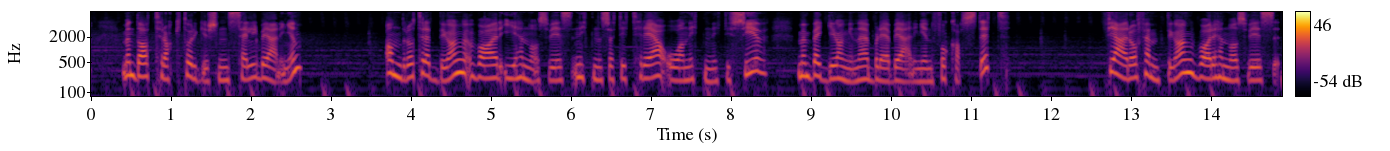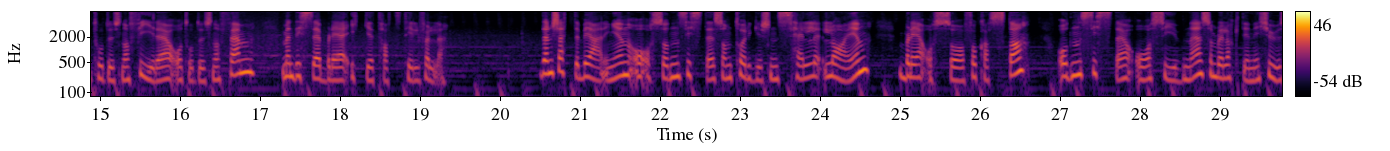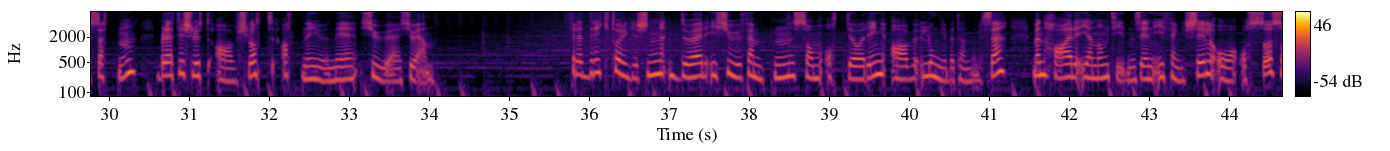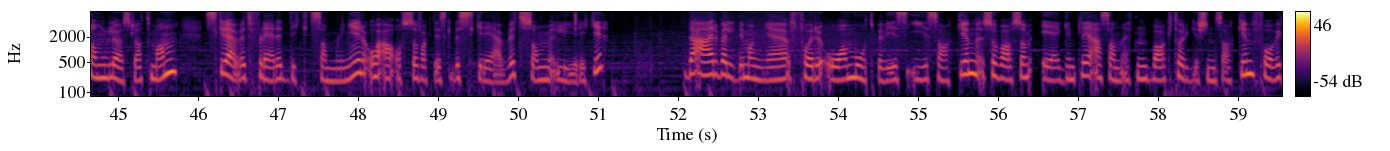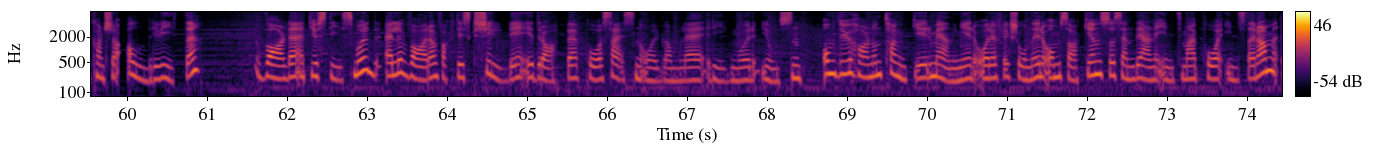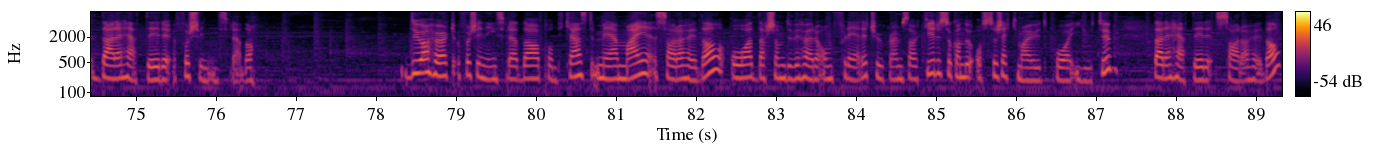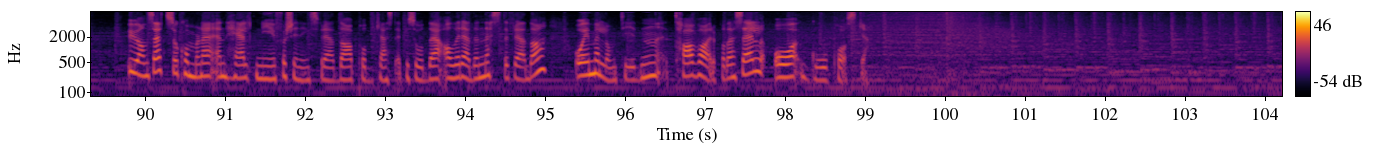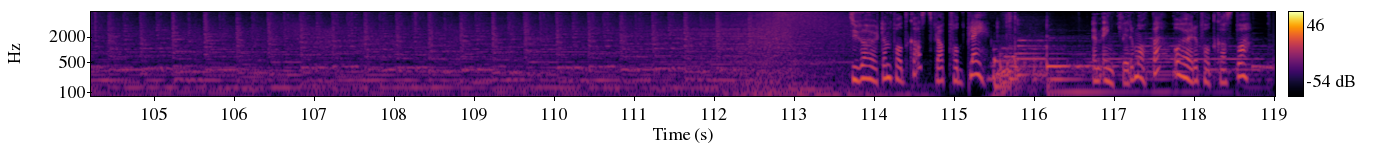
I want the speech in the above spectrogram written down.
men da trakk Torgersen selv begjæringen. Andre og tredje gang var i henholdsvis 1973 og 1997, men begge gangene ble begjæringen forkastet. Fjerde og femte gang var i henholdsvis 2004 og 2005, men disse ble ikke tatt til følge. Den sjette begjæringen, og også den siste som Torgersen selv la inn, ble også forkasta, og den siste og syvende, som ble lagt inn i 2017, ble til slutt avslått 18.6.2021. Fredrik Torgersen dør i 2015 som 80-åring av lungebetennelse, men har gjennom tiden sin i fengsel og også som løslatt mann skrevet flere diktsamlinger og er også faktisk beskrevet som lyriker. Det er veldig mange for- og motbevis i saken, så hva som egentlig er sannheten bak Torgersen-saken, får vi kanskje aldri vite. Var det et justismord, eller var han faktisk skyldig i drapet på 16 år gamle Rigmor Johnsen? Om du har noen tanker, meninger og refleksjoner om saken, så send det gjerne inn til meg på Instagram, der jeg heter Forsvinningsfredag. Du har hørt Forsvinningsfredag podcast med meg, Sara Høydahl, og dersom du vil høre om flere true crime-saker, så kan du også sjekke meg ut på YouTube, der jeg heter Sara Høydahl. Uansett så kommer det en helt ny Forsyningsfredag podkast-episode allerede neste fredag. Og i mellomtiden, ta vare på deg selv, og god påske. Du har hørt en podkast fra Podplay. En enklere måte å høre podkast på.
